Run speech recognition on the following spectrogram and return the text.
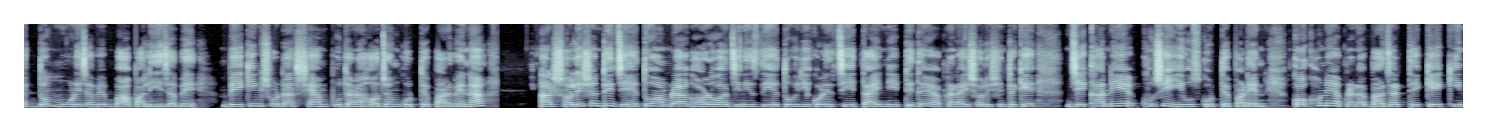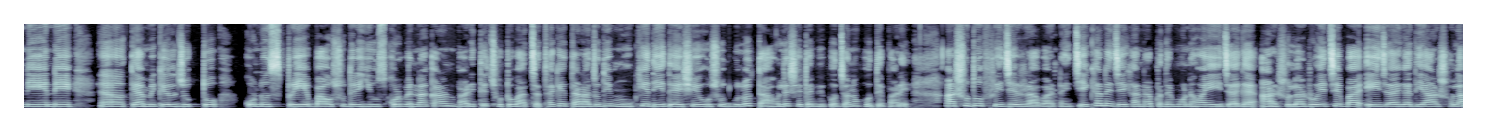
একদম মরে যাবে বা পালিয়ে যাবে। বেকিং সোডা, শ্যাম্পু তারা হজম করতে পারবে না। আর সলিউশনটি যেহেতু আমরা ঘরোয়া জিনিস দিয়ে তৈরি করেছি, তাই নির্দ্বিধায় আপনারা এই সলিউশনটাকে যেখানে খুশি ইউজ করতে পারেন। কখনোই আপনারা বাজার থেকে কিনে এনে কেমিক্যালযুক্ত কোনো স্প্রে বা ওষুধের ইউজ করবেন না, কারণ বাড়িতে ছোট বাচ্চা থাকে, তারা যদি মুখে দিয়ে দেয় সেই ওষুধগুলো, তাহলে সেটা বিপজ্জনক হতে পারে। আর শুধু ফ্রিজের রাবার নাই, যেখানে যেখানে আপনাদের মনে হয় এই জায়গায় আরশোলা রয়েছে বা এই জায়গা দিয়ে আরশোলা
